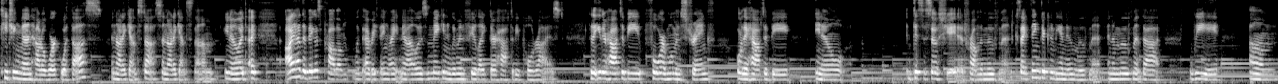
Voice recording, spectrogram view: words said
teaching men how to work with us and not against us and not against them. You know, I, I, I had the biggest problem with everything right now is making women feel like they have to be polarized. They either have to be for women's strength or they have to be, you know, disassociated from the movement. Because I think there can be a new movement and a movement that we um,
